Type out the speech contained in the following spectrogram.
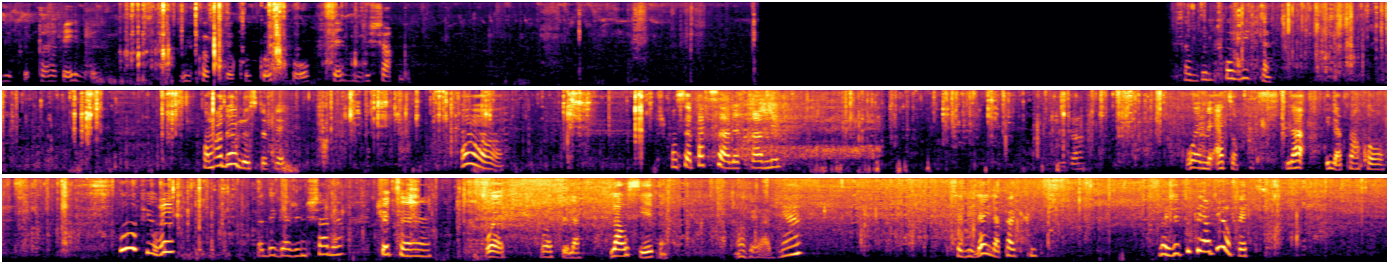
J'ai préparé mes coques de coco pour faire du charbon. Ça brûle trop vite. Prends-moi de l'eau, s'il te plaît. Je pensais pas que ça allait cramer. Ouais, mais attends. Là, il n'a pas encore... Ouh, purée Ça dégage une chaleur. Tu éteins... Ouais, ouais, c'est là. Là aussi, éteint. On verra bien. Celui-là, il n'a pas cuit. Mais j'ai tout perdu, en fait.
